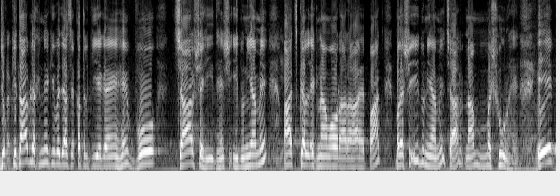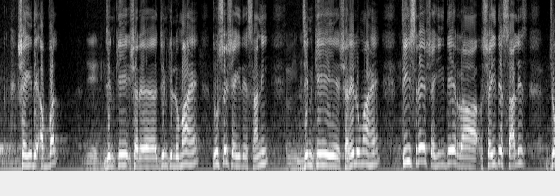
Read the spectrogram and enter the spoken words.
जो किताब लिखने की वजह से कत्ल किए गए हैं वो चार शहीद हैं शी दुनिया में। आजकल एक नाम और आ रहा है पाँच मगर शी दुनिया में चार नाम मशहूर हैं। एक शहीद अव्वल जिनकी शर, जिनकी लुमा है दूसरे शहीद सानी जिनकी शरेलुमा है तीसरे शहीद रा शहीद सालिस जो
